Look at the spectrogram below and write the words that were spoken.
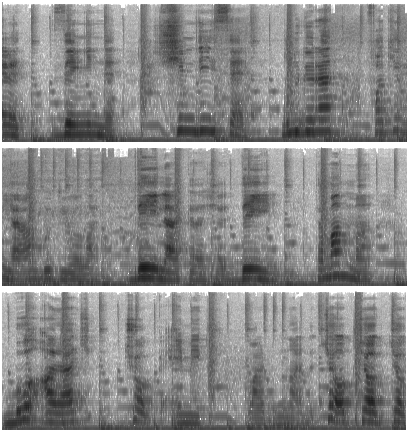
Evet zengindi. Şimdi ise bunu gören fakir ya bu diyorlar. Değil arkadaşlar değil. Tamam mı? Bu araç çok emek var bunlarda. Çok çok çok.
